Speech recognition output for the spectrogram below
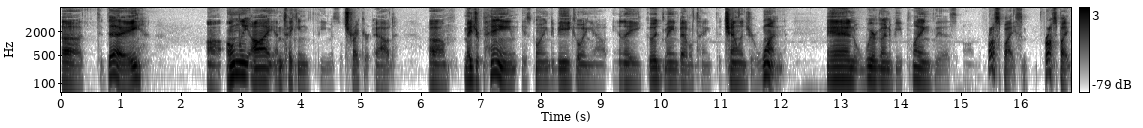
Uh, today, uh, only I am taking the missile Stryker out. Um, Major Pain is going to be going out in a good main battle tank Challenger 1. And we're going to be playing this on the Frostbite, Frostbite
